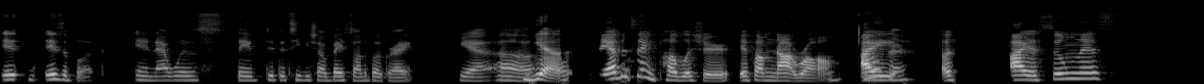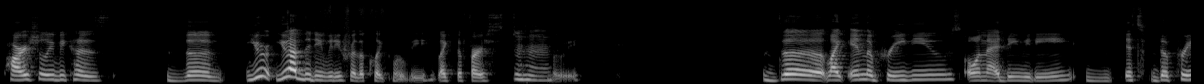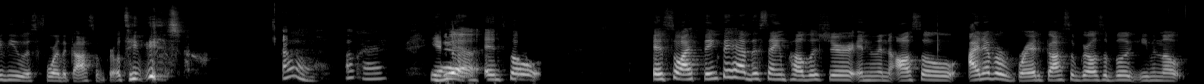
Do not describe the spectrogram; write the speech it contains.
it is a book, and that was they did the TV show based on the book, right? Yeah. Uh, yeah, they have the same publisher, if I'm not wrong. Oh, okay. I I assume this partially because the you you have the DVD for the Clique movie, like the 1st mm-hmm. movie. The like in the previews on that DVD, it's the preview is for the Gossip Girl TV show. Oh, okay. Yeah. Yeah, and so and so I think they have the same publisher, and then also I never read Gossip Girl as a book, even though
